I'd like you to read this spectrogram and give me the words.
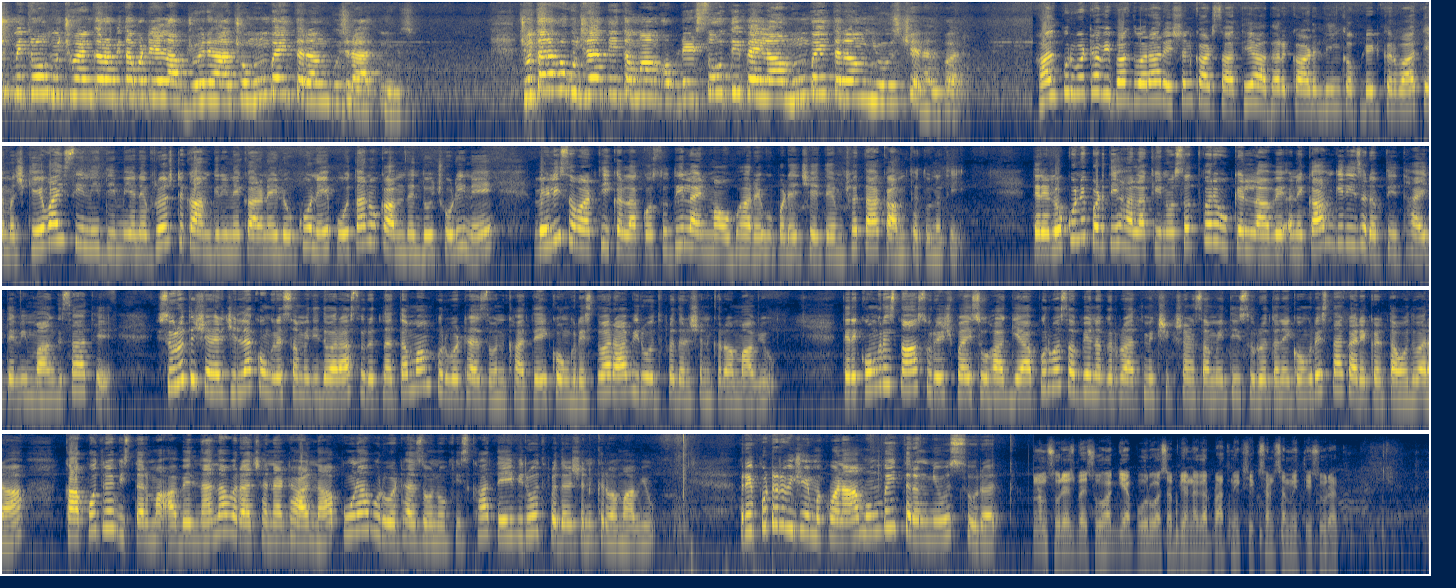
મિત્રો, હું છું એન્કર અમિતા પટેલ. આપ જોઈ રહ્યા છો મુંબઈ તરંગ ગુજરાત ન્યૂઝ. જોતા રહો ગુજરાતની તમામ અપડેટ સૌથી પહેલા મુંબઈ તરંગ ન્યૂઝ ચેનલ પર. હાલ પુરવઠા વિભાગ દ્વારા રેશન કાર્ડ સાથે આધાર કાર્ડ લિંક અપડેટ કરવા તેમજ કેવાયસીની ધીમી અને ભ્રષ્ટ કામગીરીને કારણે લોકોને પોતાનો કામધંધો છોડીને વહેલી સવારથી કલાકો સુધી લાઇનમાં ઊભા રહેવું પડે છે તેમ છતાં કામ થતું નથી. ત્યારે લોકોને પડતી હાલાકીનો સત્વરે ઉકેલ લાવે અને કામગીરી ઝડપથી થાય તેવી માંગ સાથે સુરત શહેર જિલ્લા કોંગ્રેસ સમિતિ દ્વારા સુરતના તમામ પુરવઠા ઝોન ખાતે કોંગ્રેસ દ્વારા વિરોધ પ્રદર્શન કરવામાં આવ્યું. ત્યારે કોંગ્રેસના સુરેશભાઈ સુહાગિયા, પૂર્વ સભ્ય નગર પ્રાથમિક શિક્ષણ સમિતિ સુરત અને કોંગ્રેસના કાર્યકર્તાઓ દ્વારા કાપોદ્રા વિસ્તારમાં આવેલ નાના વરાછાના ઢાળના પૂર્ણા પુરવઠા ઝોન ઓફિસ ખાતે વિરોધ પ્રદર્શન કરવામાં આવ્યું. રિપોર્ટર વિજય મકવાણા, મુંબઈ તરંગ ન્યૂઝ સુરત. નામ સુરેશભાઈ સુહાગિયા, પૂર્વ સભ્યનગર પ્રાથમિક શિક્ષણ સમિતિ સુરત.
